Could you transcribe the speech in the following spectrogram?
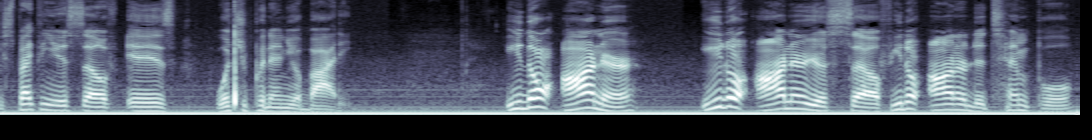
Respecting yourself is what you put in your body. You don't honor you don't honor yourself. You don't honor the temple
